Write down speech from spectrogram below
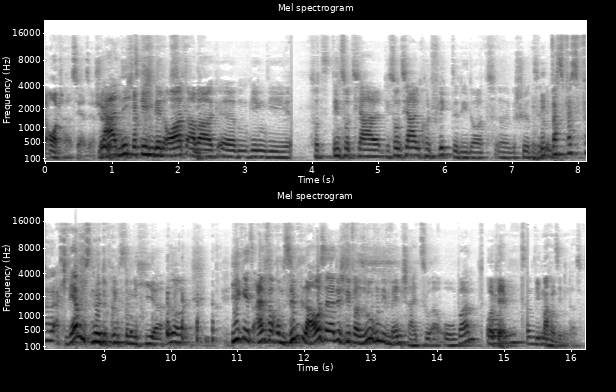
der Ort ist sehr, sehr schön. Ja, nichts gegen den Ort, aber ähm, gegen die den sozial, die sozialen Konflikte, die dort äh, geschürt sind. Was, was für Erklärungsnöte bringst du mich hier? Also, hier geht es einfach um simple Außerirdische, die versuchen, die Menschheit zu erobern. Okay, Und, ähm, wie machen sie denn das?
